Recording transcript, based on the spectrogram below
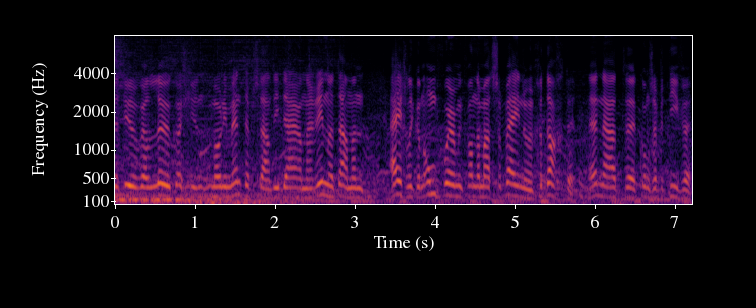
Natuurlijk wel leuk als je een monument hebt staan die daaraan herinnert aan een, eigenlijk een omvorming van de maatschappij en een gedachte. Hè, na het uh, conservatieve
